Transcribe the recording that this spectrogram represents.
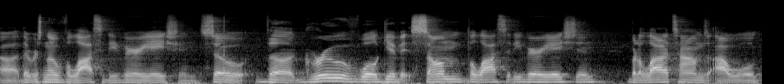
uh, there was no velocity variation. So the groove will give it some velocity variation, but a lot of times I will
